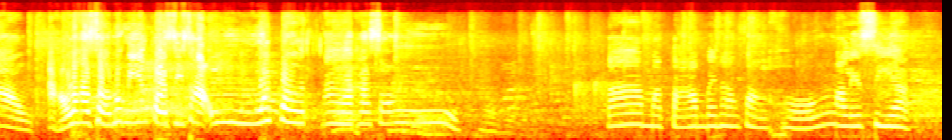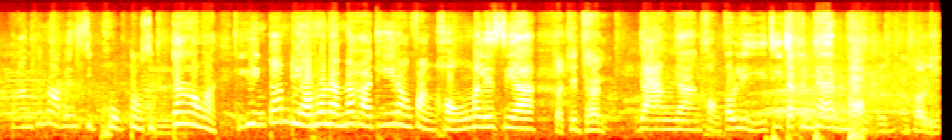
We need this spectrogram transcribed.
19 เอาละค่ะเสิร์ฟลูกนี้ยังเปิดศีรษะโอ้ยเปิดตาค่ะซองอูตามมาตามไปทางฝั่งของมาเลเซีย ตามขึ้นมาเป็น 16 ต่อ 19 ค่ะ อีกเพียงแต้มเดียวเท่านั้นนะคะ ที่ทางฝั่งของมาเลเซียจะขึ้นแท่นยางยางของเกาหลีที่จะขึ้นแท่นออกเป็นเกาหลี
